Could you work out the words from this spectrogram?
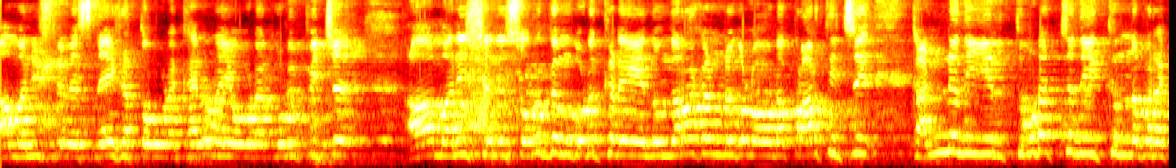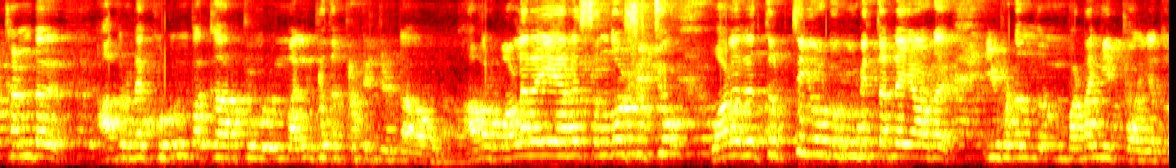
ആ മനുഷ്യനെ സ്നേഹത്തോടെ കരുണയോടെ കുളിപ്പിച്ച് ആ മനുഷ്യന് സ്വർഗം കൊടുക്കണേ എന്ന് നിറകണ്ണുകളോടെ പ്രാർത്ഥിച്ച് കണ്ണുനീർ തുടച്ചു നീക്കുന്നവരെ കണ്ട് അവരുടെ കുടുംബക്കാർ പോലും അത്ഭുതപ്പെട്ടിട്ടുണ്ടാവും. അവർ വളരെയേറെ സന്തോഷിച്ചു വളരെ തൃപ്തിയോടുകൂടി തന്നെയാണ് ഇവിടുന്ന് മടങ്ങിപ്പോയത്.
